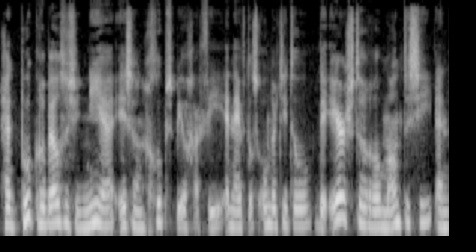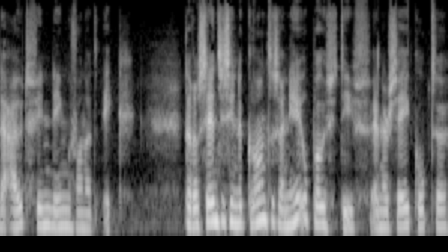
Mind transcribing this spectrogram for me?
Het boek Rebelse Genieën is een groepsbiografie en heeft als ondertitel De eerste romantici en de uitvinding van het ik. De recensies in de kranten zijn heel positief. NRC kopte:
